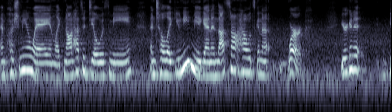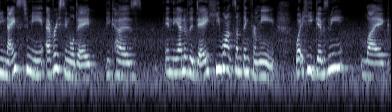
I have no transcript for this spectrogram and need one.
and push me away and like not have to deal with me until like you need me again and that's not how it's going to work. You're going to be nice to me every single day because in the end of the day he wants something from me. What he gives me like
